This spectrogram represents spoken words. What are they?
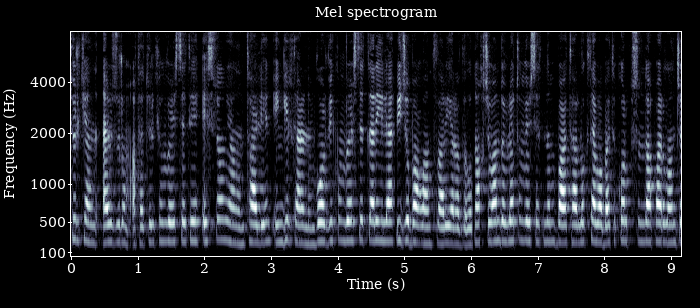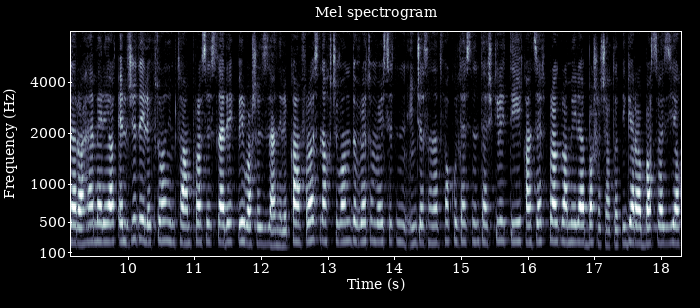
Türkiyənin Ərzurum Atatürk Universiteti, Estoniyanın Tallinn, İngiltərənin Warwick universitetləri ilə video bağlantıları yaradılıb. Naxçıvan Dövlət Universitetinin baytarlıq təbabəti korpusunda aparılan cərrahi əməliyyat, eləcə də elektron imtahan prosesləri birbaşa izlənilib. Konfrans Naxçıvan Dövlət Universitetinin İncəsənət Fakültəsinin təşkil etdiyi konsert proqramı ilə başa çatıb. Nigar Abbas və Ziya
